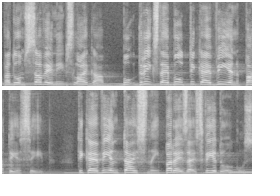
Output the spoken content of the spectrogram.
Padomus Savienības laikā bu, drīkstēja būt tikai viena patiesība, tikai viena taisnība, pareizais viedoklis.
